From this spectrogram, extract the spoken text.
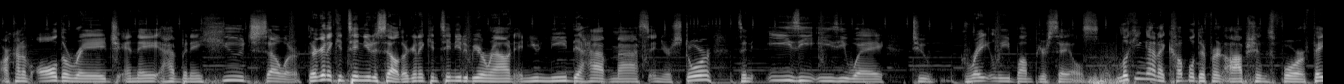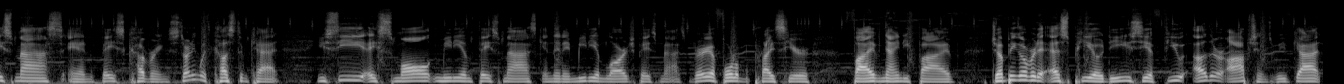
are kind of all the rage, and they have been a huge seller. They're going to continue to sell. They're going to continue to be around, and you need to have masks in your store. It's an easy, easy way to greatly bump your sales. Looking at a couple different options for face masks and face coverings, starting with Custom Cat you see a small, medium face mask and then a medium, large face mask. Very affordable price here, $5.95. Jumping over to SPOD, you see a few other options. We've got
